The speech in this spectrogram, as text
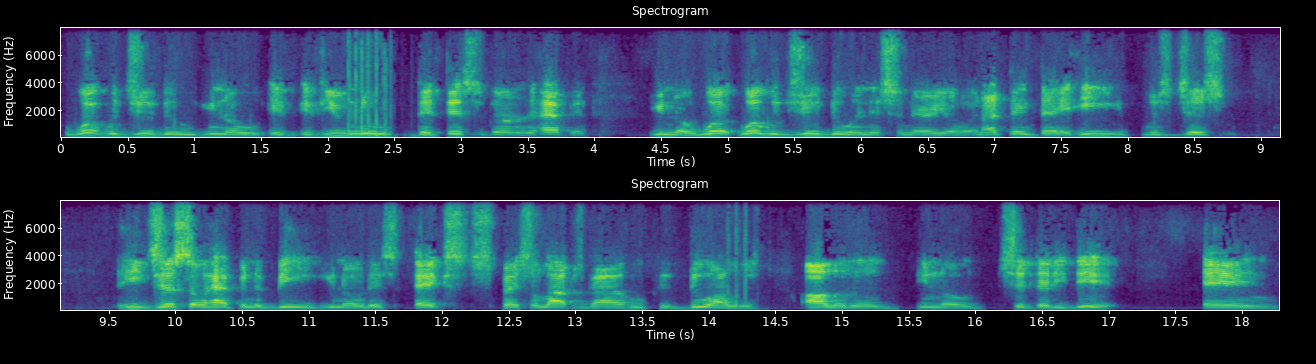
what would you do? You know, if if you knew that this is going to happen, you know, what what would you do in this scenario? And I think that he was just he just so happened to be, you know, this ex special ops guy who could do all of this, all of the, you know, shit that he did. And,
